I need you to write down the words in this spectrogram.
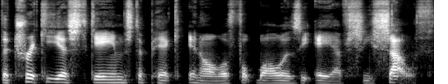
the trickiest games to pick in all of football is the AFC South.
